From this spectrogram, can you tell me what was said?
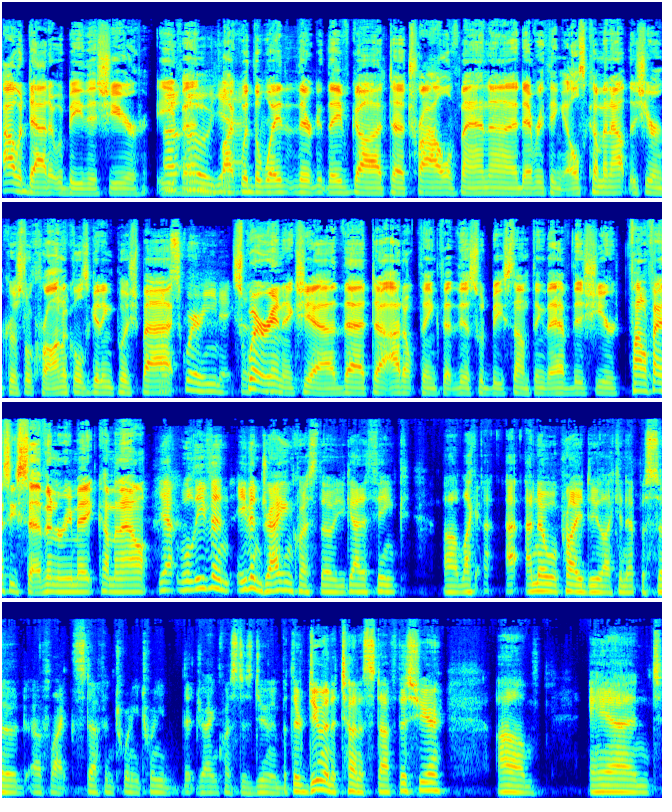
I would doubt it would be this year, Uh, even oh, yeah. like with the way that they're they've got uh, Trial of Mana and everything else coming out this year, and Crystal Chronicles getting pushed back. Square Enix. Square Enix, yeah, that uh, I don't think that this would be something they have this year. Final Fantasy VII remake coming out. Yeah, well, even even Dragon Quest though, you got to think. Uh, like I, I know we'll probably do like an episode of like stuff in 2020 that Dragon Quest is doing, but they're doing a ton of stuff this year. Um, and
